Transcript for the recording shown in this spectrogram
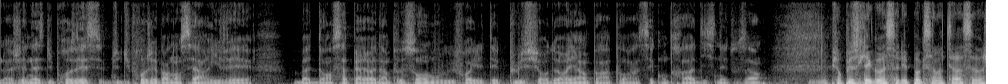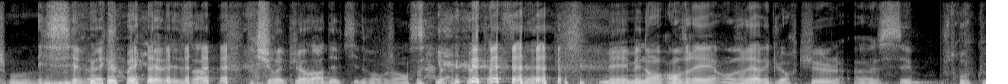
la genèse du projet, du projet, pardon, c'est arrivé bah, dans sa période un peu sombre où je crois qu'il était plus sûr de rien par rapport à ses contrats Disney, tout ça. Et puis en plus, les gosses à l'époque, ça l'intéressait vachement. hein. Et c'est vrai qu'il y avait ça. J'aurais pu avoir des petites vengeances personnelles. Mais, mais non, en vrai, en vrai, avec le recul, euh, c'est, je trouve que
